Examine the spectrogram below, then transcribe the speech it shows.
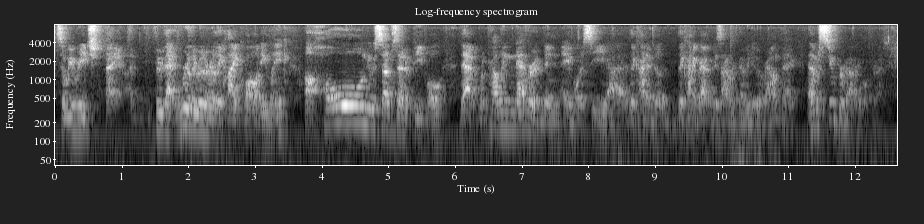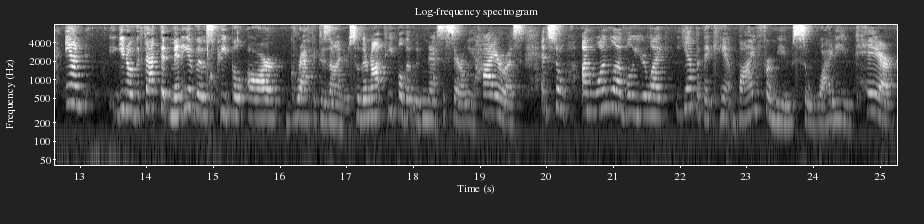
So we reached, uh, through that really, really, really high quality link, a whole new subset of people that would probably never have been able to see uh, the kind of the kind of graphic design work that we do at RoundPeg. And that was super valuable for us. And you know, the fact that many of those people are graphic designers, so they're not people that would necessarily hire us. And so, on one level, you're like, yeah, but they can't buy from you, so why do you care?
